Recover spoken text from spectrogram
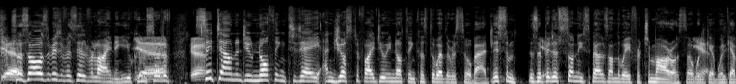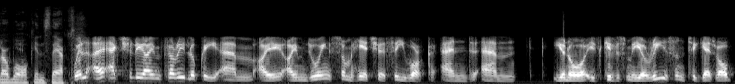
Yeah. so it's always a bit of a silver lining. You can yeah, sort of yeah. sit down and do nothing today and justify doing nothing because the weather is so bad. Listen, there's a bit of sunny spells on the way for tomorrow, so we'll get we'll get our walk-ins there. Well, I, actually, I'm very lucky. Um, I I'm doing some HSE work, and um, you know, it gives me a reason to get up.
